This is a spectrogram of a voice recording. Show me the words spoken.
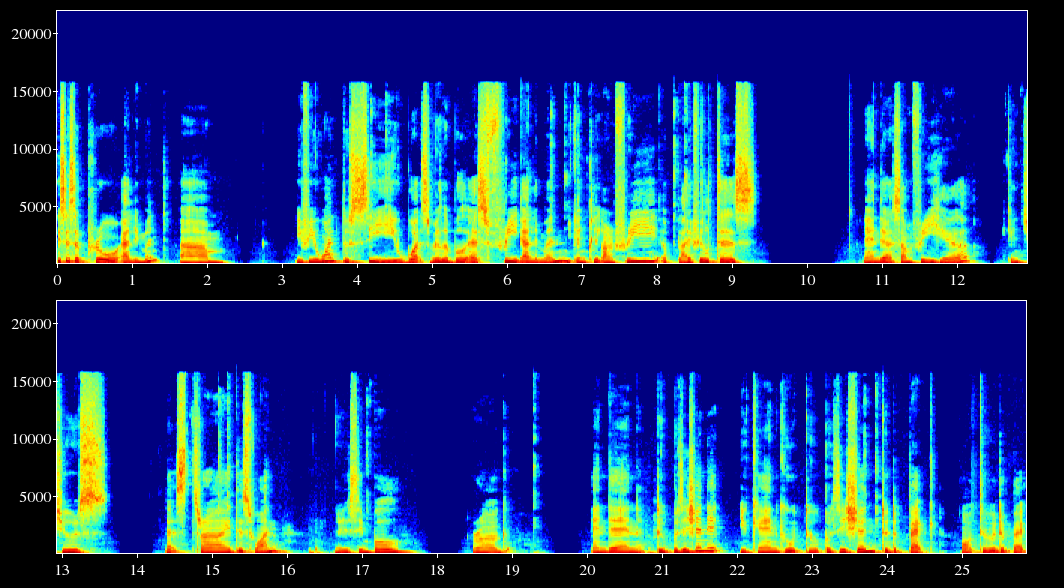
This is a pro element. Um, if you want to see what's available as free element, you can click on free, apply filters, and there are some free here. You can choose, let's try this one, very simple, rug. And then to position it, you can go to position to the back or to the back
